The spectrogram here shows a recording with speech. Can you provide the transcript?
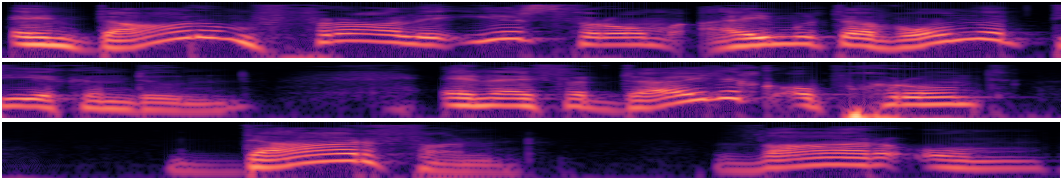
En daarom vra hulle eers vir hom hy moet 'n wonderteken doen en hy verduidelik op grond daarvan waarom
